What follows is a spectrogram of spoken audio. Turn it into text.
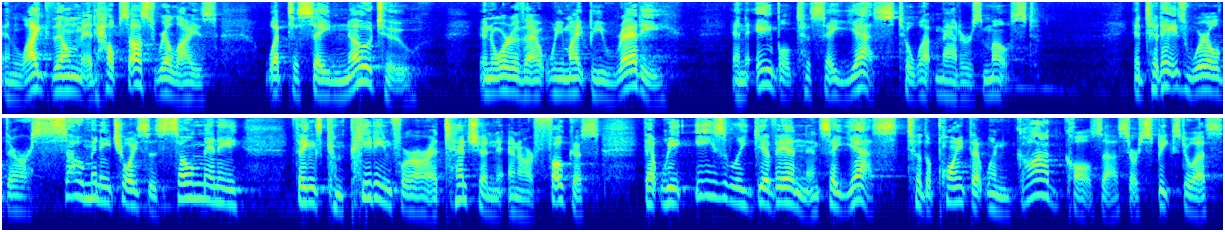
And like them, it helps us realize what to say no to in order that we might be ready and able to say yes to what matters most. In today's world, there are so many choices, so many things competing for our attention and our focus that we easily give in and say yes to the point that when God calls us or speaks to us,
